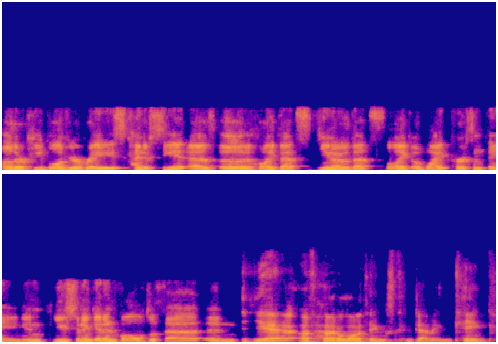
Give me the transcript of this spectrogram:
other people of your race kind of see it as ugh, like that's you know that's like a white person thing, and you shouldn't get involved with that. And Yeah, I've heard a lot of things condemning kink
